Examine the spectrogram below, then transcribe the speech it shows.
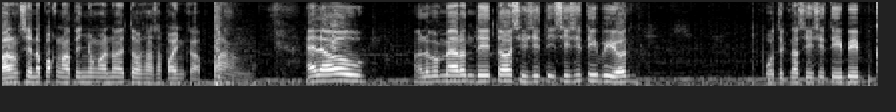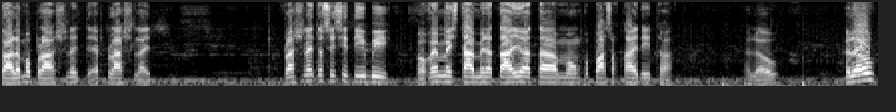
Parang sinapak natin yung ano ito, sasapakin ka. Pang. Hello? Ano ba meron dito? CCTV, CCTV yun? Putik na CCTV. Kala mo flashlight. Eh, flashlight. Flashlight o CCTV? Okay, may stamina tayo at uh, mong papasok tayo dito ha. Hello? Hello?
